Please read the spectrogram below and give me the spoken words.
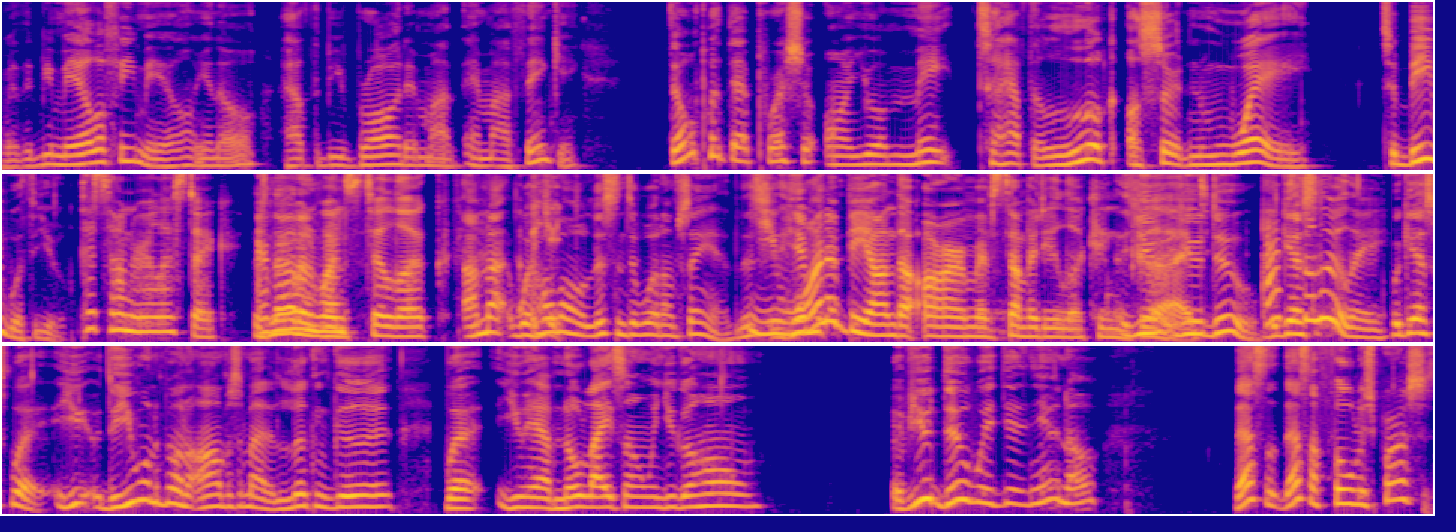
whether it be male or female, you know, I have to be broad in my in my thinking. Don't put that pressure on your mate to have to look a certain way to be with you. That's unrealistic. It's Everyone wants to look. I'm not. Well, hold on. Listen to what I'm saying. Listen, you want to be on the arm of somebody looking good. You, you do. But Absolutely. Guess, but guess what? You do you want to be on the arm of somebody looking good, but you have no lights on when you go home? If you do, with you know, that's a, that's a foolish person.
